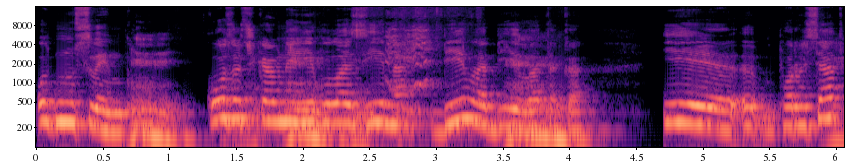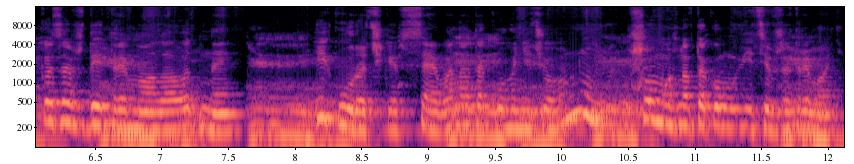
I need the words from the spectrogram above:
Одну свинку. Козочка в неї була зіна, біла-біла така. І е, поросятко завжди тримала одне. І курочки, все, вона такого нічого. Ну, що можна в такому віці вже тримати?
